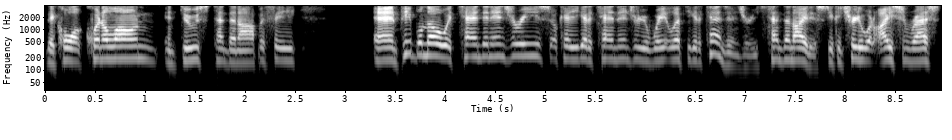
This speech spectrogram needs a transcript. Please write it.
they call it quinolone induced tendinopathy. And people know with tendon injuries, okay, you get a tendon injury, you weightlift, you get a tendon injury. It's tendonitis. You can treat it with ice and rest.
